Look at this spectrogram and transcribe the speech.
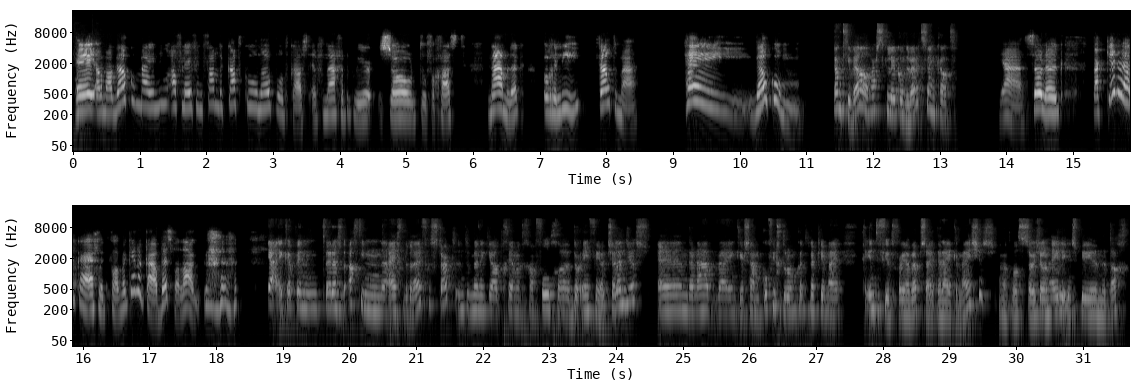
Hey allemaal, welkom bij een nieuwe aflevering van de Kat Cool No podcast. En vandaag heb ik weer zo'n toffe gast, namelijk Aurélie Veltema. Hey, welkom. Dankjewel, hartstikke leuk om erbij te zijn, Kat. Ja, zo leuk. Waar kennen we elkaar eigenlijk van? We kennen elkaar al best wel lang. Ja, ik heb in 2018 een eigen bedrijf gestart. En toen ben ik jou op een gegeven moment gaan volgen door een van jouw challenges. En daarna hebben wij een keer samen koffie gedronken. En toen heb je mij geïnterviewd voor jouw website De Rijke Meisjes. En dat was sowieso een hele inspirerende dag.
